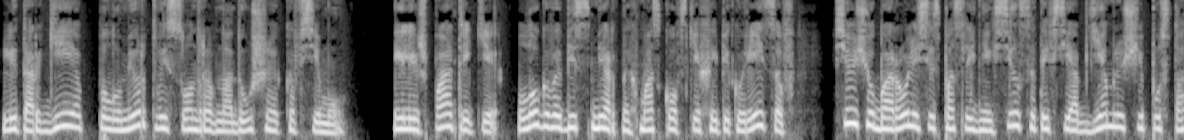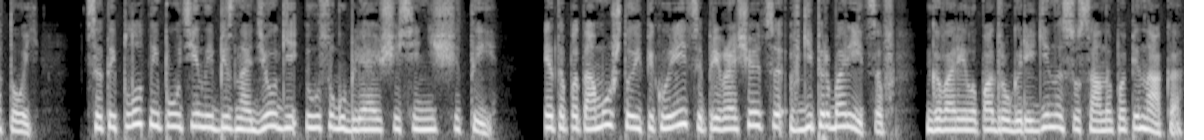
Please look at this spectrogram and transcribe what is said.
литургия, полумертвый сон равнодушия ко всему. И лишь Патрики, логово бессмертных московских эпикурейцев, все еще боролись из последних сил с этой всеобъемлющей пустотой, с этой плотной паутиной безнадеги и усугубляющейся нищеты. Это потому, что эпикурейцы превращаются в гиперборейцев, говорила подруга Регины Сусана Попинака.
